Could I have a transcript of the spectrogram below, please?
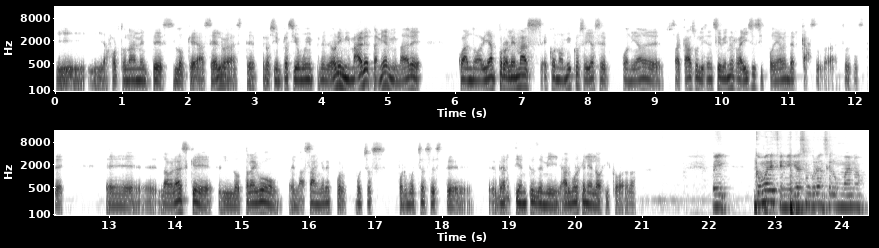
Y, afortunadamente es lo que hace él, ¿verdad? Este, pero siempre ha sido muy emprendedor. Y mi madre también, mi madre, cuando había problemas económicos, ella se ponía de sacar su licencia de bienes raíces y podía vender casas, ¿verdad? Entonces, este, eh, la verdad es que lo traigo en la sangre por muchas, por muchas este, vertientes de mi árbol genealógico, ¿verdad? Oye, ¿cómo definirías un gran ser humano?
